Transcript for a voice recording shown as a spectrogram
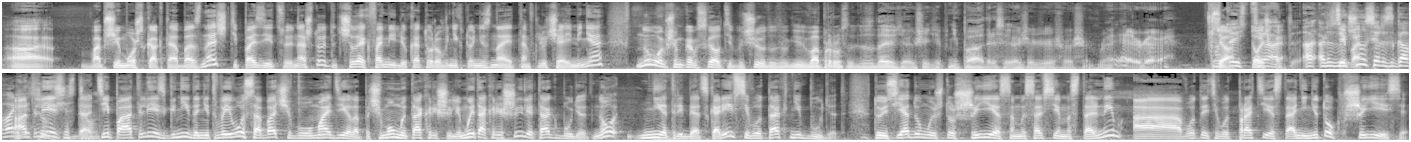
а, вообще, может, как-то обозначите позицию, на что этот человек, фамилию которого никто не знает, там, включая меня, ну, в общем, как сказал, типа, что тут вопросы задаете вообще, типа, не по адресу, все, ну, то есть точка. От, а, разучился типа, разговаривать отлезь, с обществом. Да, типа отлезь, гнида, не твоего собачьего ума дело. Почему мы так решили? Мы так решили, так будет. Но нет, ребят, скорее всего, так не будет. То есть я думаю, что с Шиесом и со всем остальным, а вот эти вот протесты, они не только в Шиесе.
